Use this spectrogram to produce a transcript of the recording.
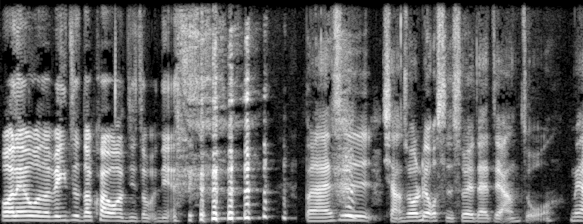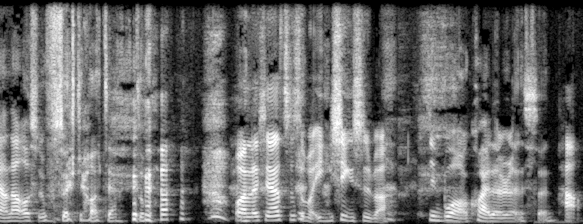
我连我的名字都快忘记怎么念。本来是想说六十岁再这样做，没想到二十五岁就要这样做，完了，现在吃什么银杏是吧？进步好快的人生。好，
